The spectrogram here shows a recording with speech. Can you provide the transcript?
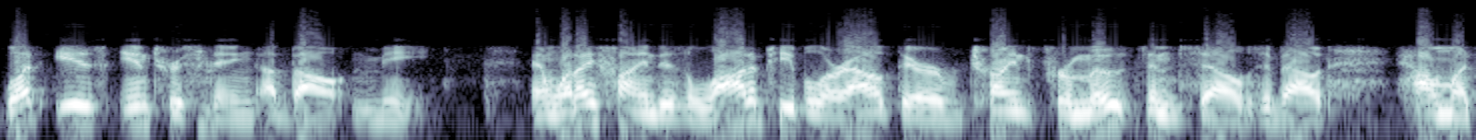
what is interesting about me. And what I find is a lot of people are out there trying to promote themselves about how much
